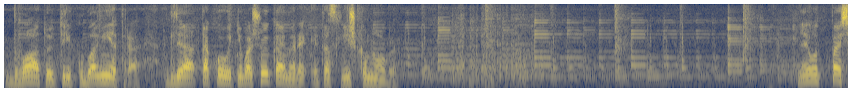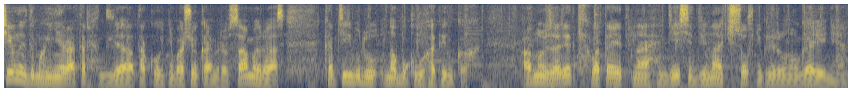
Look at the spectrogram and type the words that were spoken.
2, а то и 3 кубометра. Для такой вот небольшой камеры это слишком много. И вот пассивный дымогенератор для такой вот небольшой камеры в самый раз. Коптить буду на буковых опилках. Одной зарядки хватает на 10-12 часов непрерывного горения.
